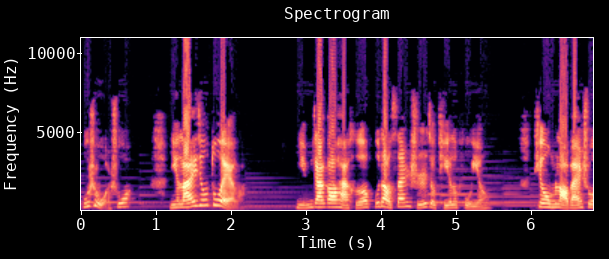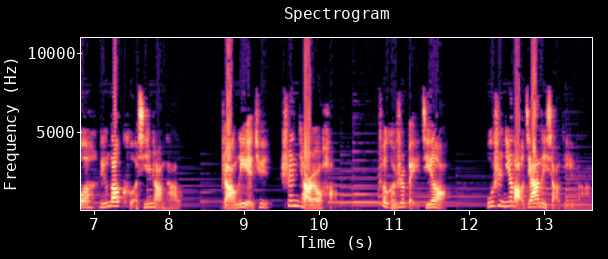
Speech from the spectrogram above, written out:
不是我说，你来就对了。你们家高海河不到三十就提了副营，听我们老白说，领导可欣赏他了，长得也俊，身条又好。这可是北京，不是你老家那小地方。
